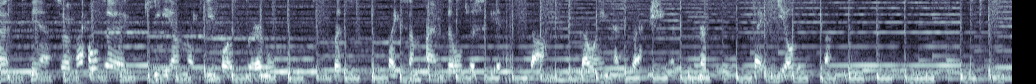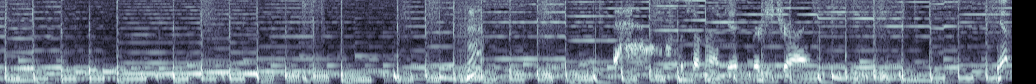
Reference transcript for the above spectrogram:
Uh, yeah, so if I hold a key on my keyboard for splits, like sometimes it'll just get stuck going that direction, that key will get stuck. Hmm? Ah, something I get first try. Yep.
